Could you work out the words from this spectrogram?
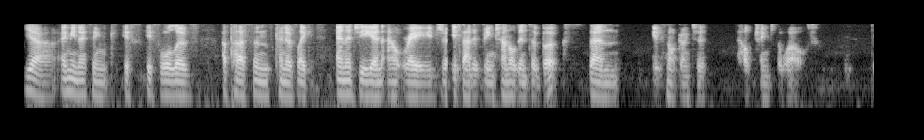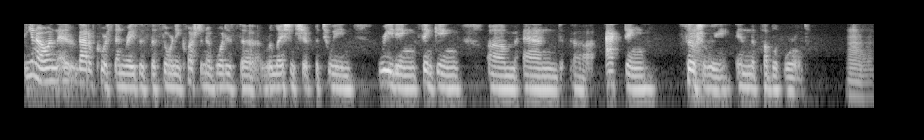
Yeah, I mean, I think if if all of a person's kind of like energy and outrage, if that is being channeled into books, then it's not going to help change the world. you know, and that of course then raises the thorny question of what is the relationship between reading, thinking, um, and uh, acting socially in the public world. Mm.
